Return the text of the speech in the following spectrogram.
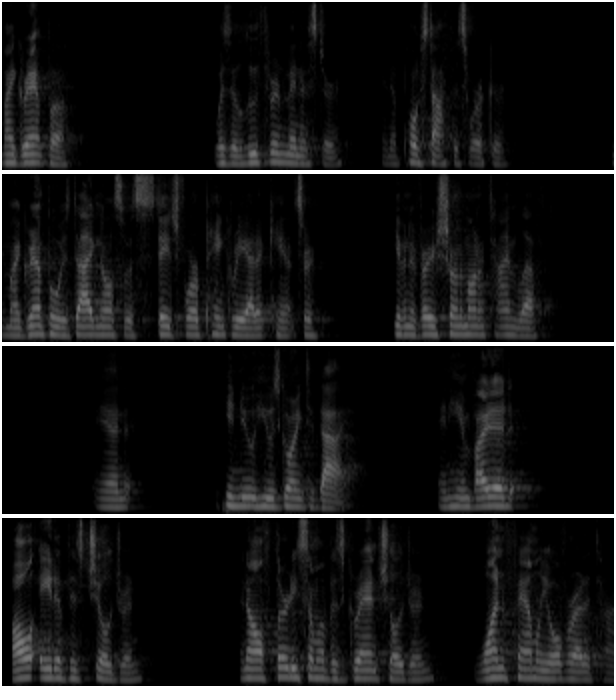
My grandpa was a Lutheran minister and a post office worker. And my grandpa was diagnosed with stage four pancreatic cancer, given a very short amount of time left. And he knew he was going to die. And he invited all eight of his children and all 30 some of his grandchildren, one family over at a time.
